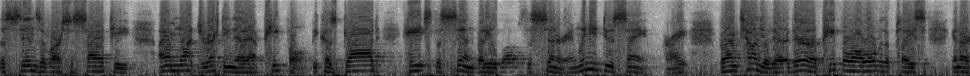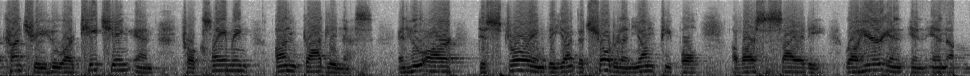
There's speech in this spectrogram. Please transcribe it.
the sins of our society, I am not directing that at people because God hates the sin, but He loves the sinner, and we need to do the same. All right, but I'm telling you, there there are people all over the place in our country who are teaching and proclaiming ungodliness and who are destroying the young, the children and young people of our society. Well, here in, in, in um,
